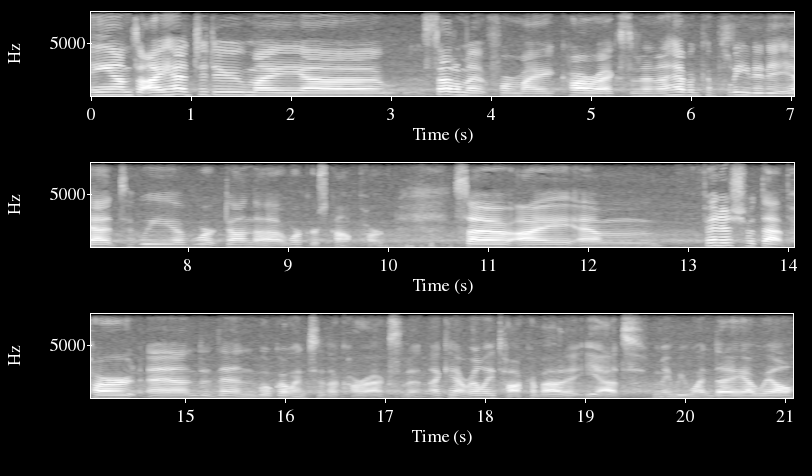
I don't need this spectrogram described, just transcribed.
and I had to do my uh, settlement for my car accident. I haven't completed it yet. We have worked on the workers comp part. So I am finish with that part and then we'll go into the car accident. I can't really talk about it yet. Maybe one day I will.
